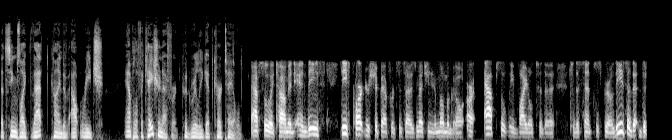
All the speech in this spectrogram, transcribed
that seems like that kind of outreach amplification effort could really get curtailed. Absolutely, Tom. And, and these these partnership efforts, as I was mentioning a moment ago, are absolutely vital to the to the Census Bureau. These are the, the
